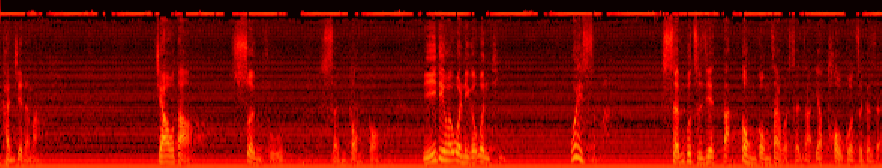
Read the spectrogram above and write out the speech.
看见了吗？教导、顺服，神动工。你一定会问一个问题：为什么神不直接当动工在我身上，要透过这个人？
